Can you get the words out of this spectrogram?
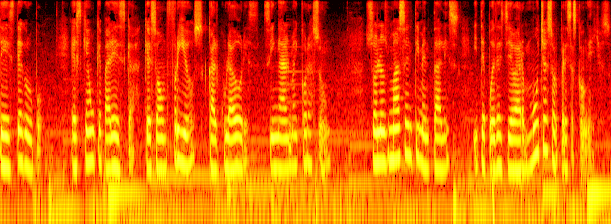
de este grupo es que aunque parezca que son fríos, calculadores, sin alma y corazón, son los más sentimentales y te puedes llevar muchas sorpresas con ellos.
